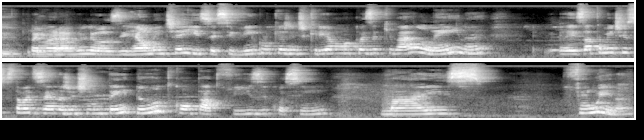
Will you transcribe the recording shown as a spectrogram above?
Foi legal. maravilhoso. E realmente é isso, esse vínculo que a gente cria é uma coisa que vai além, né? É exatamente isso que você estava dizendo. A gente não tem tanto contato físico assim, mas flui, né?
